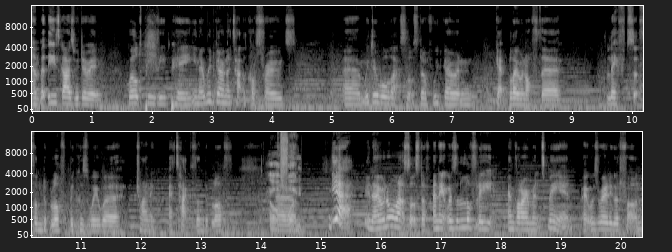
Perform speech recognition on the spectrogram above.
Um, but these guys were doing world PvP. You know, we'd go and attack the crossroads. Um, we do all that sort of stuff. We'd go and get blown off the lifts at Thunderbluff because we were trying to attack Thunderbluff. Oh, Um, fun. Yeah, you know, and all that sort of stuff. And it was a lovely environment to be in. It was really good fun.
